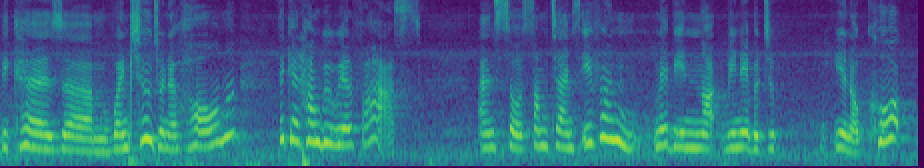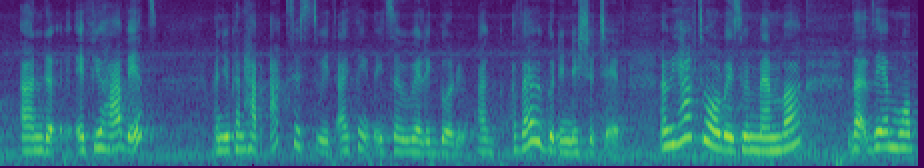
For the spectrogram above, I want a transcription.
because um, when children are home, they get hungry real fast. And so sometimes even maybe not being able to, you know, cook and if you have it and you can have access to it, I think it's a really good, a, a very good initiative. And we have to always remember that they're more,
